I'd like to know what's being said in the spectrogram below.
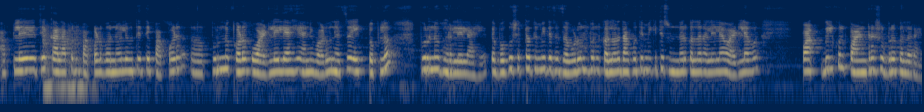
आपले जे काल आपण पापड बनवले होते ते पापड पूर्ण कडक वाढलेले आहे आणि वाढून याचं एक टोपलं पूर्ण भरलेलं आहे. तर बघू शकता तुम्ही त्याचं जवळून पण कलर दाखवते मी किती सुंदर कलर आलेला आहे वाढल्यावर. पा बिलकुल पांढरा शुभ्र कलर आहे.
